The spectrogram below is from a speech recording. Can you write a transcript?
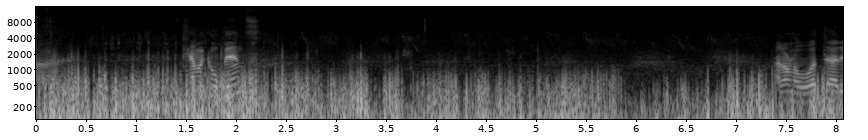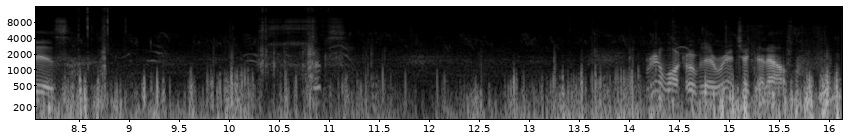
Uh, chemical bins. I don't know what that is. Oops. We're gonna walk over there. We're gonna check that out.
